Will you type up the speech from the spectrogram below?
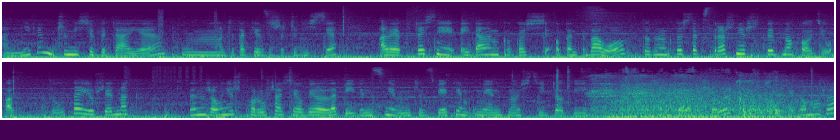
A nie wiem, czy mi się wydaje, mm, czy tak jest rzeczywiście, ale jak wcześniej Aidanem kogoś się opętywało, to ten ktoś tak strasznie sztywno chodził, a tutaj już jednak ten żołnierz porusza się o wiele lepiej, więc nie wiem, czy z wiekiem umiejętności Jody się polepszyły, czy coś takiego może?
